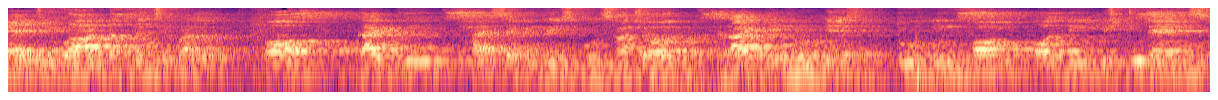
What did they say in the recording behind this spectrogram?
as you are the principal of Gayatri higher secondary school Sanchore write a notice to inform all the students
